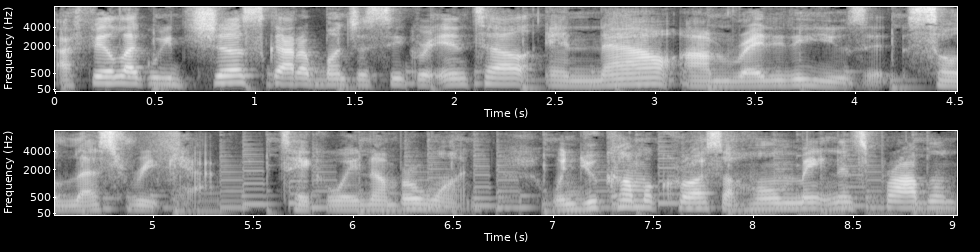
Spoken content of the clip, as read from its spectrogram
I feel like we just got a bunch of secret intel and now I'm ready to use it. So let's recap. Takeaway number one when you come across a home maintenance problem,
